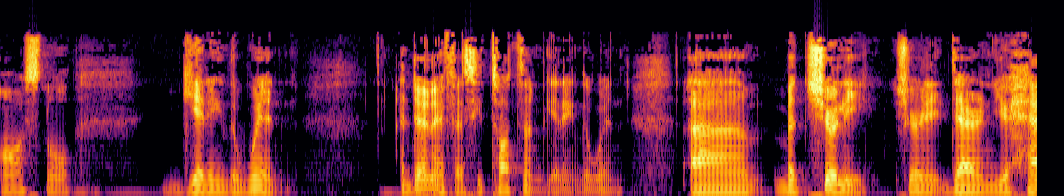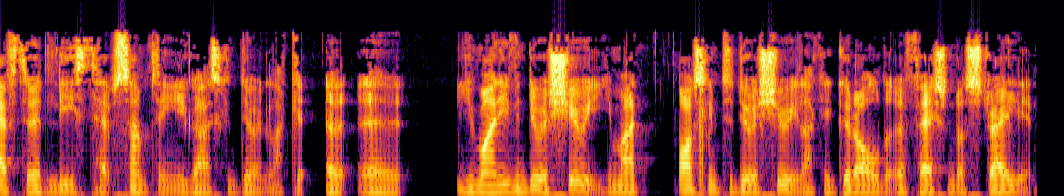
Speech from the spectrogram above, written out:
Arsenal getting the win. I don't know if I see Tottenham getting the win. Um, but surely, surely, Darren, you have to at least have something you guys can do it. Like a, a, a you might even do a shoey. You might ask him to do a shoey, like a good old uh, fashioned Australian.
